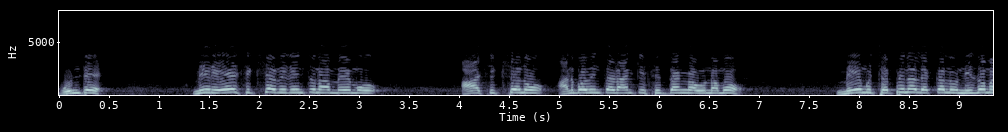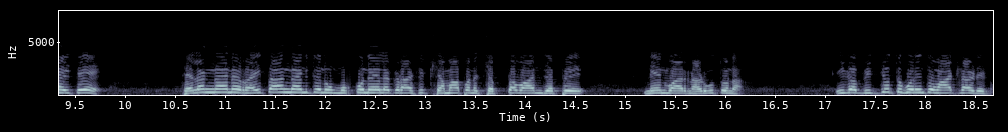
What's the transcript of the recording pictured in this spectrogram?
ఉంటే మీరు ఏ శిక్ష విధించినా మేము ఆ శిక్షను అనుభవించడానికి సిద్ధంగా ఉన్నామో మేము చెప్పిన లెక్కలు నిజమైతే తెలంగాణ రైతాంగానికి నువ్వు ముక్కు నేలకు రాసి క్షమాపణ చెప్తావా అని చెప్పి నేను వారిని అడుగుతున్నా. ఇక విద్యుత్ గురించి మాట్లాడాను.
